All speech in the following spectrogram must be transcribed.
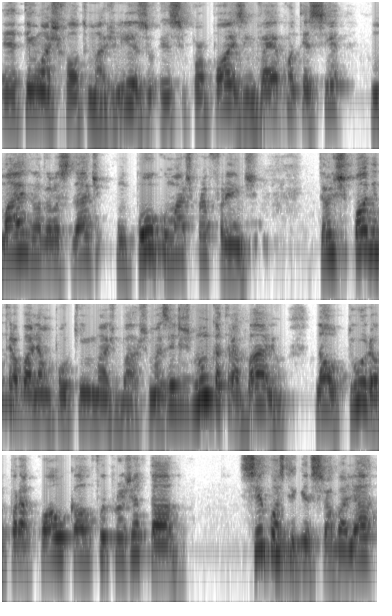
é, tem um asfalto mais liso, esse porpoising vai acontecer mais na velocidade um pouco mais para frente. Então, eles podem trabalhar um pouquinho mais baixo, mas eles nunca trabalham na altura para a qual o carro foi projetado. Se conseguisse trabalhar,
